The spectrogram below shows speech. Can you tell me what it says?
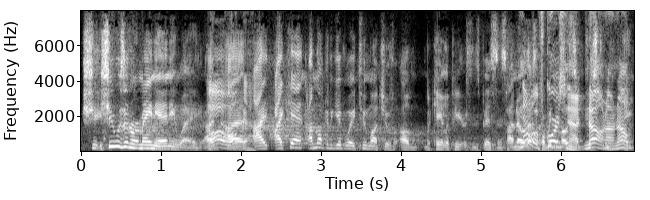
She, she was in Romania anyway. I, Oh, okay. I, I, I can't. I'm not going to give away too much of, of Mikhaila Peterson's business. I know. No, of course not. No, no, no. thing.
